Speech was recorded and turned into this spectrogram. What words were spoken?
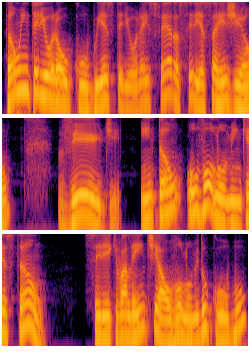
Então, interior ao cubo e exterior à esfera seria essa região verde. Então, o volume em questão seria equivalente ao volume do cubo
